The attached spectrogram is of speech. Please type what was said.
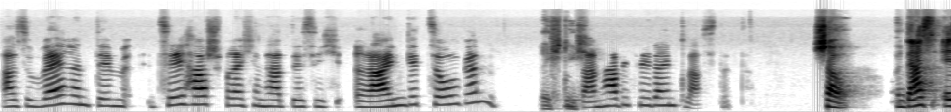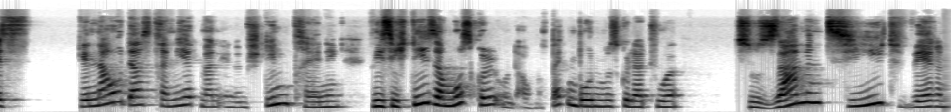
Also während dem CH-Sprechen hat es sich reingezogen. Richtig. Und dann habe ich wieder entlastet. Schau, und das ist genau das trainiert man in einem Stimmtraining, wie sich dieser Muskel und auch noch Beckenbodenmuskulatur zusammenzieht während.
